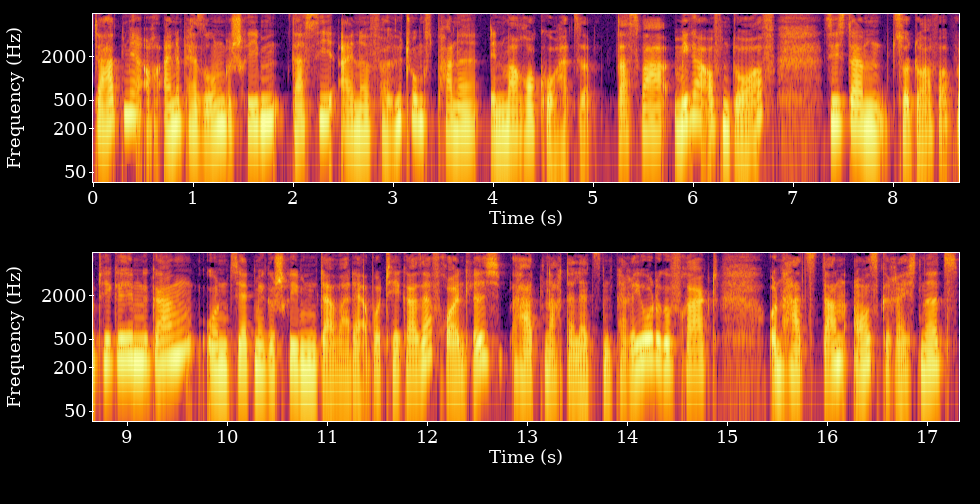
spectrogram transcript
da hat mir auch eine Person geschrieben, dass sie eine Verhütungspanne in Marokko hatte. Das war mega auf dem Dorf. Sie ist dann zur Dorfapotheke hingegangen und sie hat mir geschrieben, da war der Apotheker sehr freundlich, hat nach der letzten Periode gefragt und hat dann ausgerechnet,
